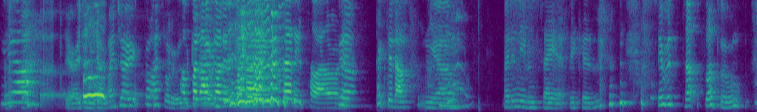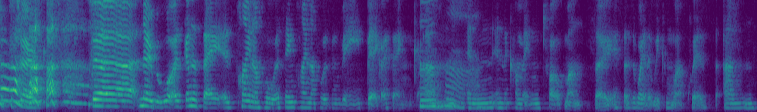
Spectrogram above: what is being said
yeah. Yeah, I didn't get my joke, but I thought it was. a Uh, but good I one. got it when I said it, so I already Yeah. picked it up. yeah. I didn't even say it because it was that subtle joke. The no, but what I was gonna say is pineapple. We're seeing pineapple is gonna be big. I think um, Mhm. in in the coming twelve months. So if there's a way that we can work with um,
